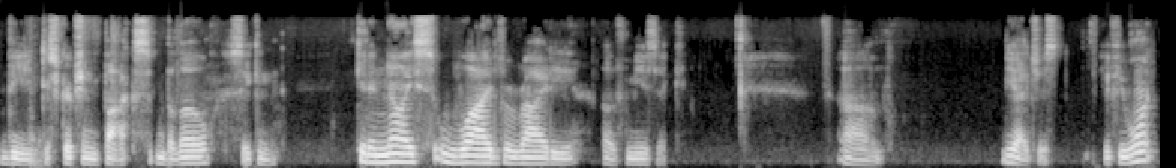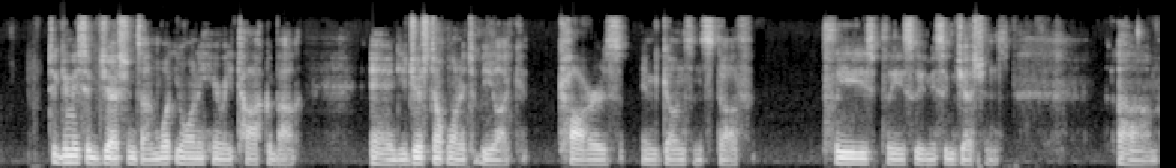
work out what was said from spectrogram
the description box below so you can get a nice wide variety of music. Um, yeah, just if you want to give me suggestions on what you want to hear me talk about and you just don't want it to be like cars and guns and stuff, please, please leave me suggestions. Um,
